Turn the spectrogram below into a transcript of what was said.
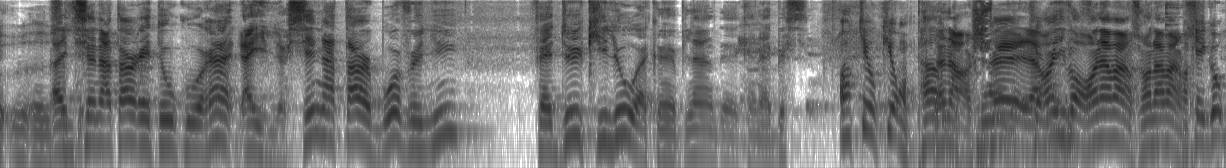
Euh, le sénateur était au courant. Hey, le sénateur Boisvenu fait 2 kilos avec un plan de cannabis. OK, OK, on parle. Non, non, je fais. On y va, on avance, on avance. OK, go.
